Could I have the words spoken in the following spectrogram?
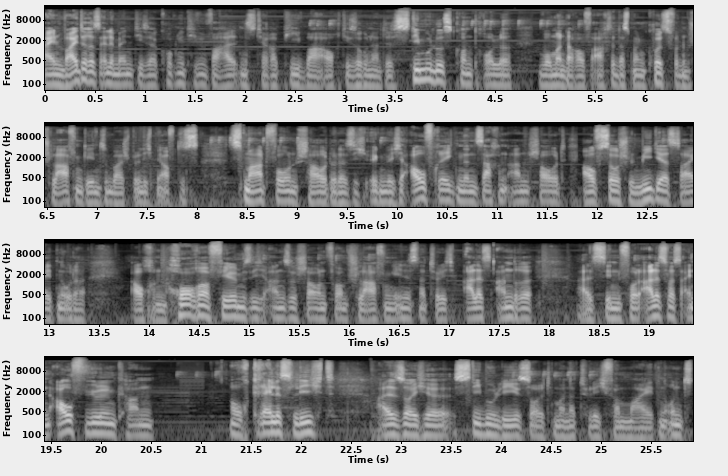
Ein weiteres Element dieser kognitiven Verhaltenstherapie war auch die sogenannte Stimuluskontrolle, wo man darauf achtet, dass man kurz vor dem Schlafengehen zum Beispiel nicht mehr auf das Smartphone schaut oder sich irgendwelche aufregenden Sachen anschaut auf Social-Media-Seiten oder auch einen Horrorfilm sich anzuschauen vorm Schlafengehen ist natürlich alles andere als sinnvoll. Alles, was einen aufwühlen kann, auch grelles Licht, All solche Stimuli sollte man natürlich vermeiden. Und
